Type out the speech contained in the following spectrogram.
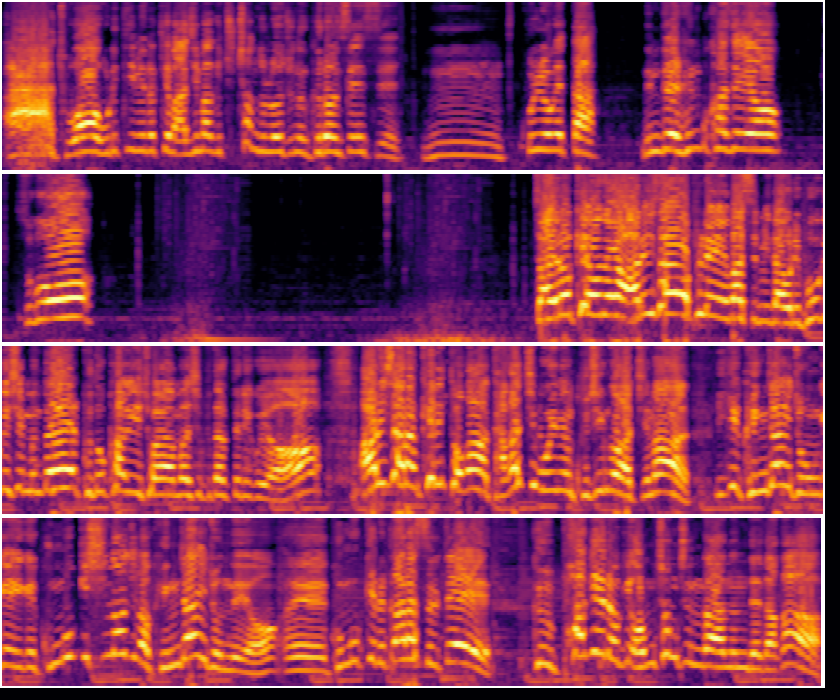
아, 좋아. 우리 팀 이렇게 마지막에 추천 눌러주는 그런 센스. 음, 훌륭했다. 님들 행복하세요. 수고! 자 이렇게 오늘 아리사 플레이 해봤습니다. 우리 보고 계신 분들 구독하기 좋아요 한 번씩 부탁드리고요. 아리사랑 캐릭터가 다같이 모이면 굳인 것 같지만 이게 굉장히 좋은 게 이게 궁극기 시너지가 굉장히 좋네요. 예, 궁극기를 깔았을 때 그 파괴력이 엄청 증가하는 데다가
